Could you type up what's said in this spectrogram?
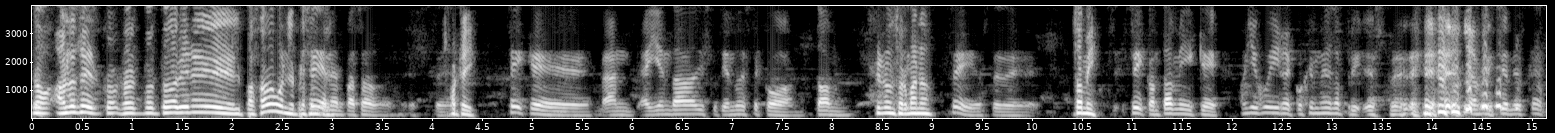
No, pues, hablas de to- to- todavía en el pasado o en el sí, presente. en el pasado. Este, Ok, Sí, que an- ahí andaba discutiendo este con Tom. con su hermano, Sí, este de... Tommy. Sí, sí, con Tommy que, oye, güey, recógeme la, pri- este, la prisión. Es como,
